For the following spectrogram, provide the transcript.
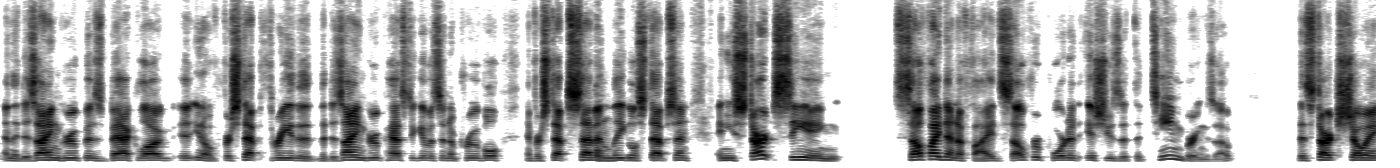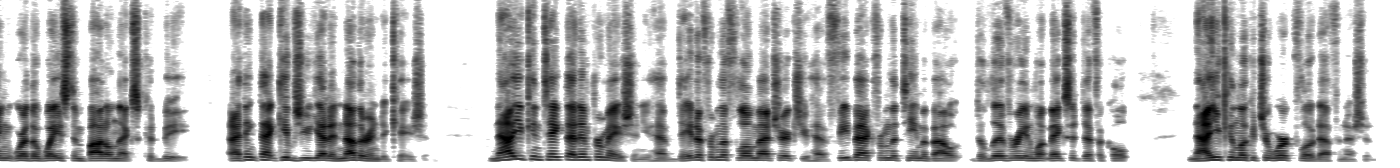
and the design group is backlogged. Eh, you know, for step three, the, the design group has to give us an approval, and for step seven, legal steps in, and you start seeing self-identified, self-reported issues that the team brings up that starts showing where the waste and bottlenecks could be. And I think that gives you yet another indication. Now you can take that information. You have data from the flow metrics, you have feedback from the team about delivery and what makes it difficult. Now you can look at your workflow definition.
